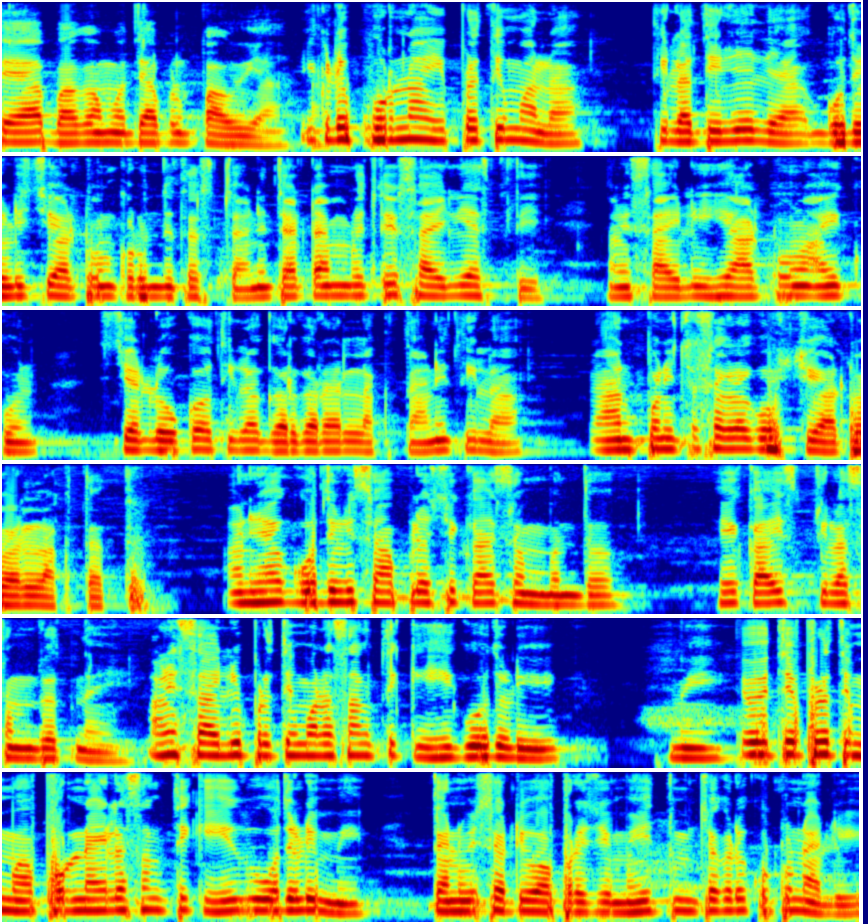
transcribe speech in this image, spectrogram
त्या भागामध्ये आपण पाहूया. इकडे पूर्ण ही प्रतिमाला तिला दिलेल्या गोधडीची आठवण करून देत असते आणि त्या टाईममध्ये ते सायली असते. आणि सायली ही आठवण ऐकून तिच्या डोकं तिला गरगरायला लागतं आणि तिला लहानपणीच्या सगळ्या गोष्टी आठवायला लागतात. आणि ह्या गोधडीचा आपल्याशी काय संबंध? हे काहीच तिला समजत नाही. आणि सायली प्रतिमाला सांगते की ही गोधडी मी. तेव्हा ते प्रतिमा पूर्णाईला सांगते की ही वजडी मी. तन्वीसाठी वापरायची. मी तुमच्याकडे कुठून आली?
